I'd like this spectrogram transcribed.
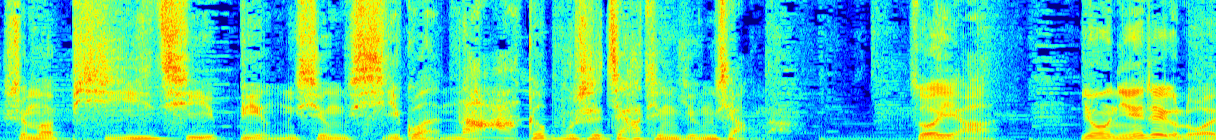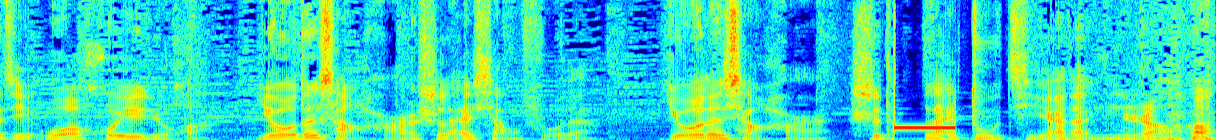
什么脾气、秉性、习惯，哪个不是家庭影响的？所以啊。”用您这个逻辑，我回一句话：有的小孩是来享福的，有的小孩是来渡劫的，你知道吗？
